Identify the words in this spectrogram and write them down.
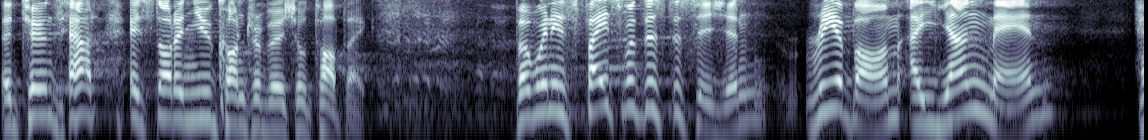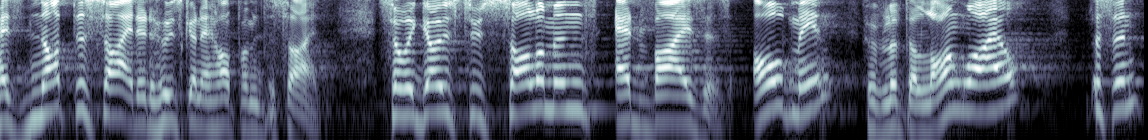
It turns out it's not a new controversial topic. But when he's faced with this decision, Rehoboam, a young man, has not decided who's going to help him decide. So he goes to Solomon's advisors, old men who've lived a long while. Listen,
